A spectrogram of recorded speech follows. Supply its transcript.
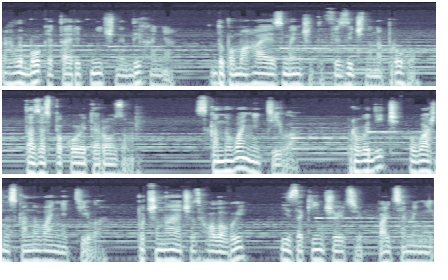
Глибоке та ритмічне дихання допомагає зменшити фізичну напругу та заспокоїти розум. Сканування тіла. Проведіть уважне сканування тіла, починаючи з голови і закінчуючи пальцями ніг.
